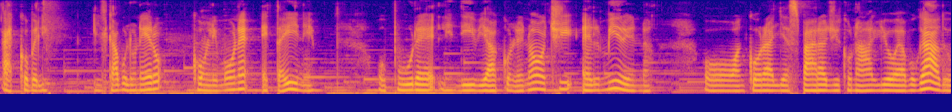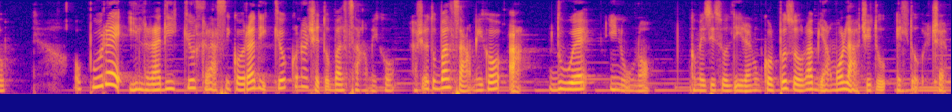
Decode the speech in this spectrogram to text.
Eccoveli il cavolo nero con limone e tahini, oppure l'indivia con le noci e il mirin, o ancora gli asparagi con aglio e avogado, oppure il radicchio, il classico radicchio con aceto balsamico. L'aceto balsamico ha due in uno, come si suol dire, in un colpo solo abbiamo l'acido e il dolce.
